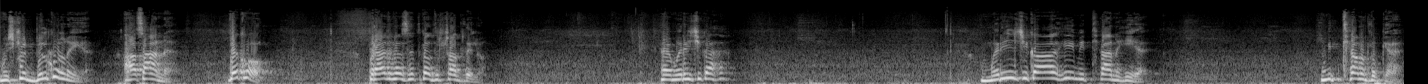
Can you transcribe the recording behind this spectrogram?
मुश्किल बिल्कुल नहीं है, आसान है। देखो सत्य का दृष्टांत ले लो। मरीचिका है? मरीचिका ही मिथ्या नहीं है। मिथ्या मतलब क्या है?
